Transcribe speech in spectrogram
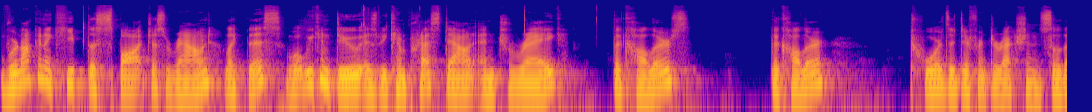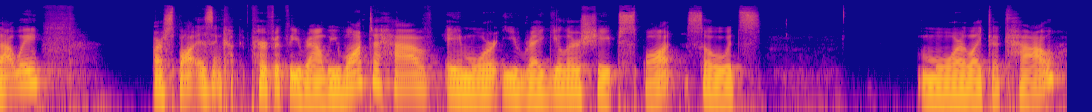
we're not going to keep the spot just round like this. What we can do is we can press down and drag the colors, the color towards a different direction. So that way our spot isn't perfectly round. We want to have a more irregular shaped spot. So it's more like a cow.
